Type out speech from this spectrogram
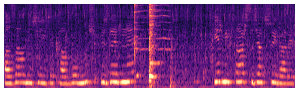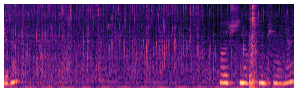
Azalmış, iyice kavrulmuş. Üzerine bir miktar sıcak su ilave edeceğim. Ölçüsüne bakayım şöyle.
